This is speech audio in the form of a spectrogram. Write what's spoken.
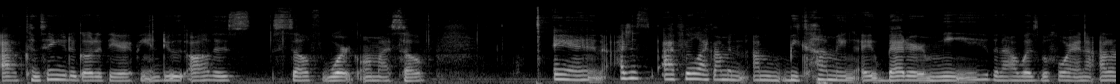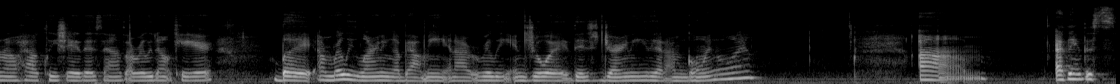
I've continued to go to therapy and do all this self work on myself. And I just I feel like I'm in, I'm becoming a better me than I was before. And I, I don't know how cliche that sounds. I really don't care but I'm really learning about me and I really enjoy this journey that I'm going on. Um I think this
